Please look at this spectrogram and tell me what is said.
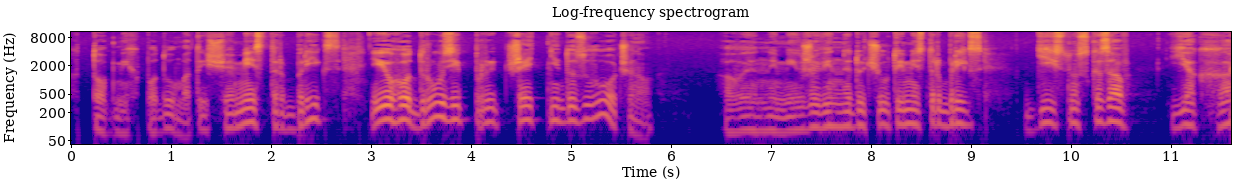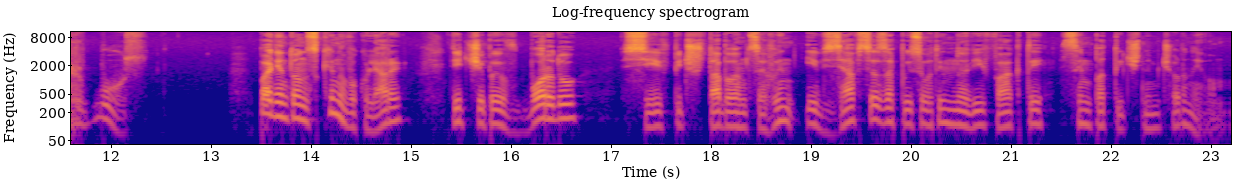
Хто б міг подумати, що містер Брікс і його друзі причетні до злочину. Але не міг же він не дочути, містер Брікс дійсно сказав, як гарбуз. Падінтон скинув окуляри, відчепив бороду, сів під штабелем цеглин і взявся записувати нові факти симпатичним чорнилом.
